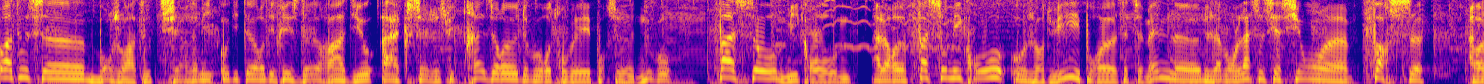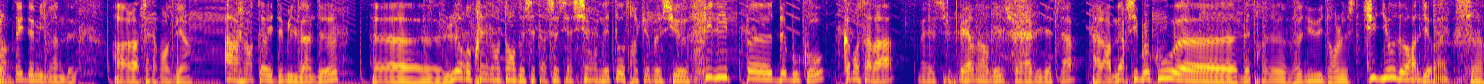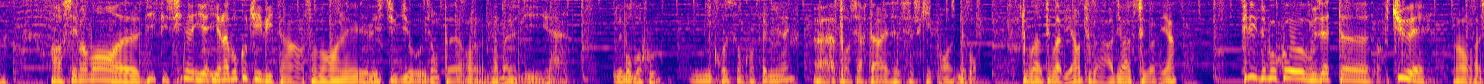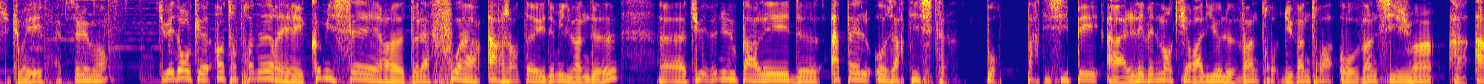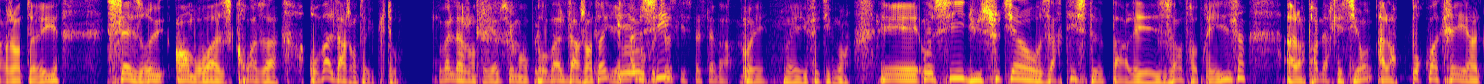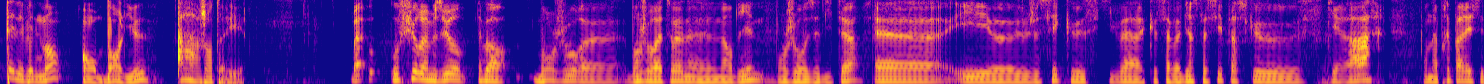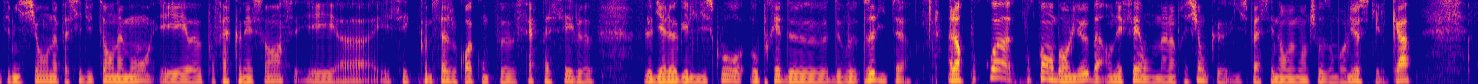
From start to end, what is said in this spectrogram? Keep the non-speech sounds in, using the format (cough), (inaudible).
Bonjour à tous, euh, bonjour à toutes, chers amis auditeurs, auditrices de Radio Axe. Je suis très heureux de vous retrouver pour ce nouveau Face au micro. Alors, euh, face au micro, aujourd'hui, pour euh, cette semaine, euh, nous avons l'association Force. Argenteuil 2022. Ah là, ça commence bien. Argenteuil 2022. Euh, le représentant de cette association n'est autre que monsieur Philippe euh, Deboucot. Comment ça va? Bah, super, Nordine, je suis ravi d'être là. Alors, merci beaucoup euh, d'être venu dans le studio de Radio Axe. En ces moments euh, difficiles, il y, en a beaucoup qui évitent hein, en ce moment. Les, les studios, ils ont peur de la maladie. Pour beaucoup. Les micros sont contaminés? Pour certains, c'est ce qu'ils pensent, mais bon, tout va, tout va bien, tout va Radio Axe, tout va bien. Philippe Deboucot, vous êtes... tu es, on va se tutoyer, Absolument. Tu es donc entrepreneur et commissaire de la foire Argenteuil 2022. Euh, tu es venu nous parler de appel aux artistes pour participer à l'événement qui aura lieu le 23, du 23 au 26 juin à Argenteuil, 16 rue Ambroise Croizat, au Val d'Argenteuil plutôt. Au Val d'Argenteuil, absolument. Au Val d'Argenteuil. Y a Et pas beaucoup aussi- de choses qui se passent là-bas. Oui, oui, effectivement. Et aussi du soutien aux artistes par les entreprises. Alors, première question. Alors, pourquoi créer un tel événement en banlieue? À Argenteuil Bah, au, fur et à mesure, d'abord, bonjour, euh, bonjour à toi, euh, Nordine, bonjour aux auditeurs. Euh, et je sais que ce qui va, que ça va bien se passer parce que ce qui est rare, on a préparé cette émission, on a passé du temps en amont et euh, pour faire connaissance et, euh, et c'est comme ça, je crois qu'on peut faire passer le, dialogue et le discours auprès de, vos auditeurs. Alors pourquoi, pourquoi en banlieue? Bah, En effet, on a l'impression qu'il se passe énormément de choses en banlieue, ce qui est le cas.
